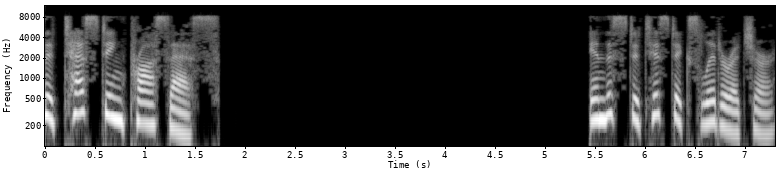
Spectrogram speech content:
the testing process In the statistics literature,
